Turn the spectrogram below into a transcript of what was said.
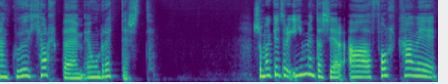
En Guð hjálpaði þeim ef hún rettist. Svo maður getur ímynda sér að fólk hafi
